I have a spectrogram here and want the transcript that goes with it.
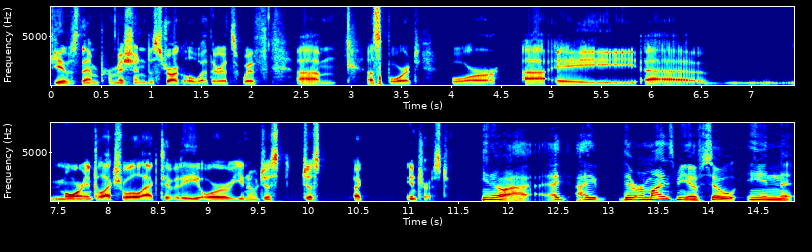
gives them permission to struggle, whether it's with um, a sport or uh, a uh, more intellectual activity or you know just just interest. You know, I, I, I, that reminds me of so in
